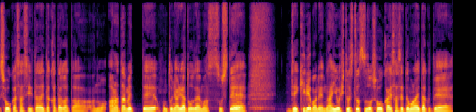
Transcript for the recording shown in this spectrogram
紹介させていただいた方々あの改めて本当にありがとうございます。そしてできればね内容一つ一つを紹介させてもらいたくて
